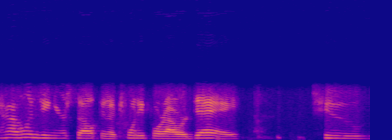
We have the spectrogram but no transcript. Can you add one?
challenging yourself in a 24 hour day to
